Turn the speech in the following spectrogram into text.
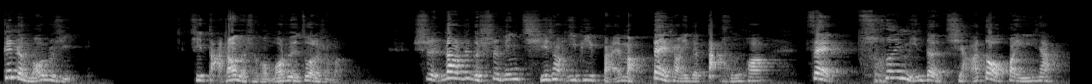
跟着毛主席去打仗的时候，毛主席做了什么？是让这个士兵骑上一匹白马，带上一个大红花，在村民的夹道欢迎下，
